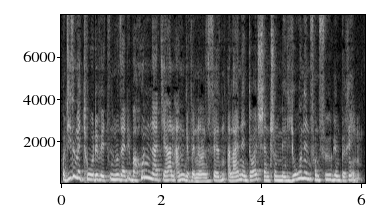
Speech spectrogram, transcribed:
Und diese Methode wird nun seit über 100 Jahren angewendet und es werden alleine in Deutschland schon Millionen von Vögeln beringt.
